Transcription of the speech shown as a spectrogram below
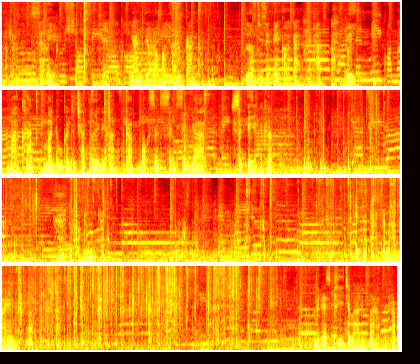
เซตเอผู้โชคโอที่เครอคอยงั้นเดี๋ยวเรามารีวิวกัน เริ่มที่เซตเอก่อนละกันนะครับไปลุยเส้นมีความหมายมาครับ มาดูกันชัดๆเลยนะครับ กับบ็อกเซตเซนเซียเซตเอนะครับหาดูฝั่งนี้นะครับ หรือ SP จะมาหรือเปล่านะครับ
